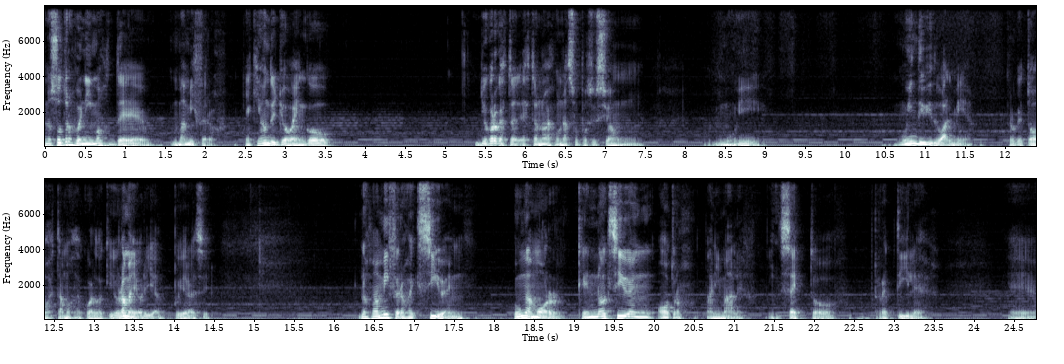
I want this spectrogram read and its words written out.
nosotros venimos de mamíferos. Y aquí es donde yo vengo. Yo creo que esto, no es una suposición muy muy individual mía. Creo que todos estamos de acuerdo aquí, o la mayoría, pudiera decir. Los mamíferos exhiben un amor que no exhiben otros animales, insectos, reptiles. Eh,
